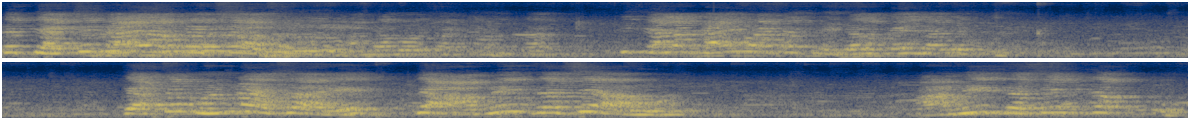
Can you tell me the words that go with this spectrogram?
तर त्याची काय अपेक्षा असते अण्णाभाऊ साठे म्हणतात की त्याला काय वाटत नाही त्याला काही लागत नाही. त्याचं म्हणणं असं आहे की आम्ही जसे आहोत आम्ही जसे जगतो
